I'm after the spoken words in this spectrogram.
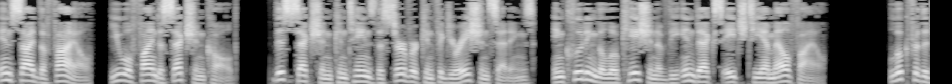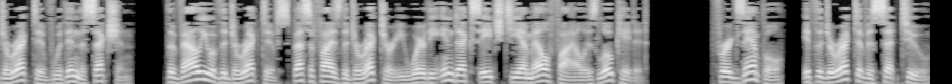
Inside the file, you will find a section called. This section contains the server configuration settings, including the location of the index HTML file. Look for the directive within the section. The value of the directive specifies the directory where the index HTML file is located. For example, if the directive is set to,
